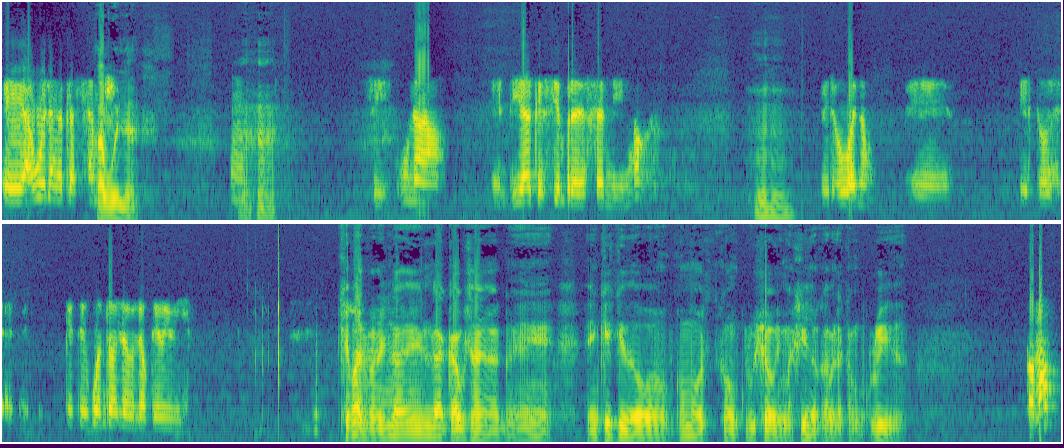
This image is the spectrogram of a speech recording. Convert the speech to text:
Eh, abuelas de Plaza Abuelas. Sí, una entidad que siempre defendí, ¿no? Pero bueno, eh, esto que te cuento es lo, que viví. Qué bárbaro. ¿Y la, la causa eh, en qué quedó? ¿Cómo concluyó? Imagino que habrá concluido. ¿Cómo?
